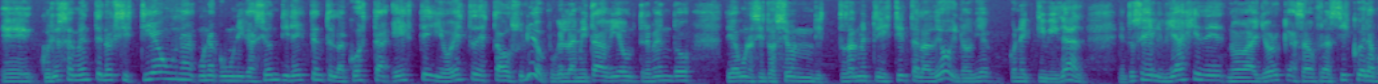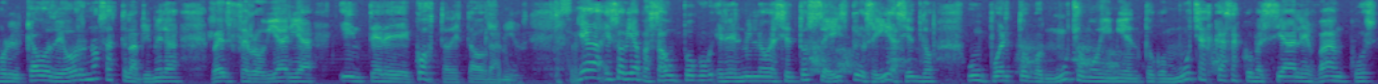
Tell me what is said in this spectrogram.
eh, curiosamente, no existía una, una, comunicación directa entre la costa este y oeste de Estados Unidos, porque en la mitad había un tremendo, digamos, una situación totalmente distinta a la de hoy, no había conectividad. Entonces el viaje de Nueva York a San Francisco era por el Cabo de Hornos hasta la primera red ferroviaria intercosta de Estados Unidos. Ya eso había pasado un poco en el 1906, pero seguía siendo un puerto con mucho movimiento, con muchas casas comerciales, bancos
